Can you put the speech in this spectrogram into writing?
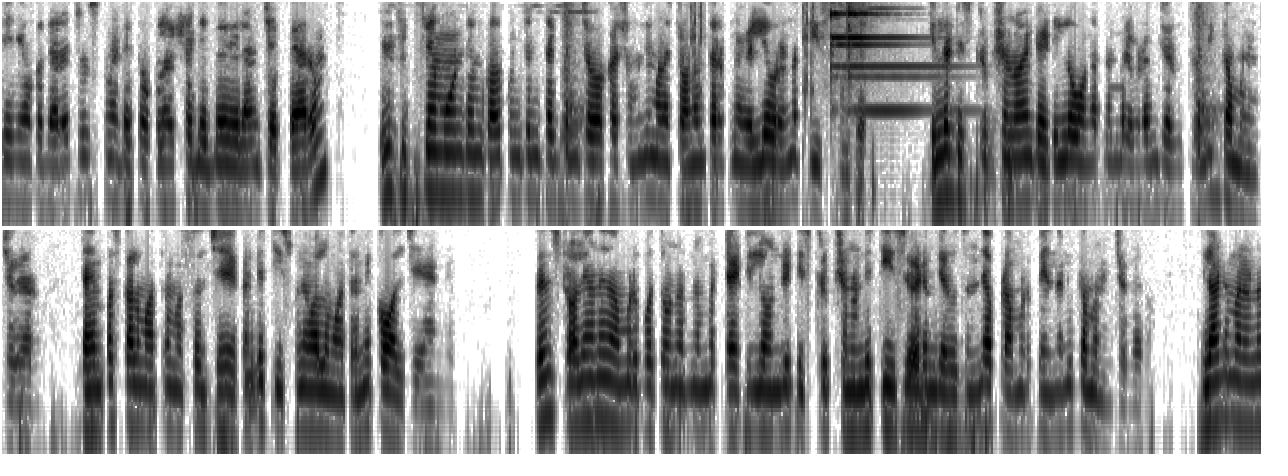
దీని యొక్క ధర చూసుకున్నట్టయితే ఒక లక్ష డెబ్బై వేలు అని చెప్పారు. ఇది ఫిక్స్ అమౌంట్ ఏం కాదు కొంచెం తగ్గించే అవకాశం ఉంది. మన ఛానల్ తరపున వెళ్ళి ఎవరైనా తీసుకుంటే. కింద డిస్క్రిప్షన్లో టైటిల్లో ఓనర్ నెంబర్ ఇవ్వడం జరుగుతుంది. గమనించగలరు. టైంపాస్ కాల్ మాత్రం అస్సలు చేయకండి. తీసుకునే వాళ్ళు మాత్రమే కాల్ చేయండి. ఫ్రెండ్స్ ట్రాలీ అనేది అమ్ముడిపోతే ఓనర్ నెంబర్ టైటిల్లో ఉండి డిస్క్రిప్షన్ నుండి తీసివేయడం జరుగుతుంది. అప్పుడు అమ్ముడిపోయిందని గమనించగలరు. ఇలాంటి మరన్న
